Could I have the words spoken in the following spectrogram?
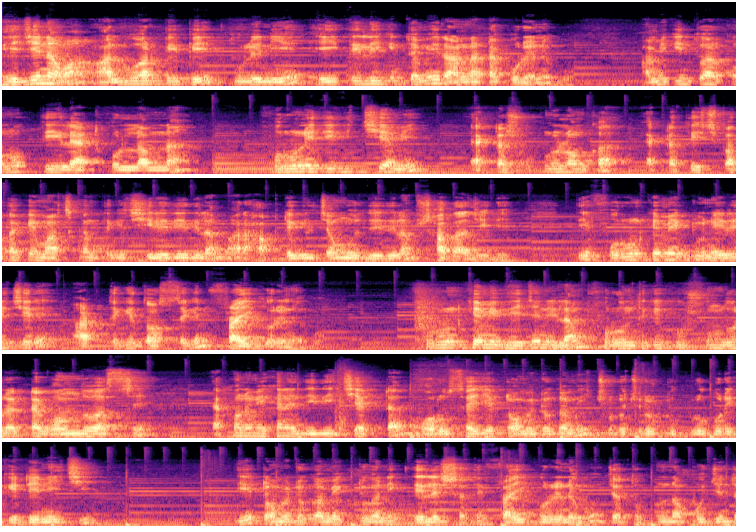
ভেজে নেওয়া আলু আর পেঁপে তুলে নিয়ে এই তেলে কিন্তু আমি রান্নাটা করে নেব। আমি কিন্তু আর কোনো তেল অ্যাড করলাম না। ফোড়নে দিয়ে দিচ্ছি আমি একটা শুকনো লঙ্কা, একটা তেজপাতাকে মাঝখান থেকে ছিঁড়ে দিয়ে দিলাম আর হাফ টেবিল চামচ দিয়ে দিলাম সাদা জিরে। দিয়ে ফোড়নকে আমি একটু নেড়ে চেড়ে আট থেকে দশ সেকেন্ড ফ্রাই করে নেব। ফোড়নকে আমি ভেজে নিলাম। ফোড়ন থেকে খুব সুন্দর একটা গন্ধ আসছে। এখন আমি এখানে দিয়ে দিচ্ছি একটা বড় সাইজের টমেটোকে আমি ছোটো ছোটো টুকরো করে কেটে নিয়েছি। দিয়ে টমেটোকে আমি একটুখানি তেলের সাথে ফ্রাই করে নেব। যতক্ষণ না পর্যন্ত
